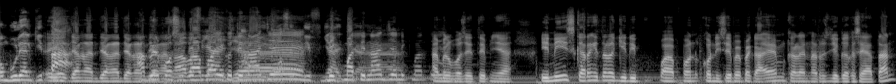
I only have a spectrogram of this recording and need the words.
pembulian kita. Iya, jangan jangan jangan Ambil jangan. positif. Gak apa-apa ikutin aja. aja. Positifnya Nikmatin aja. aja, nikmatin. Ambil positifnya. Ini sekarang kita lagi di uh, kondisi PPKM, kalian harus jaga kesehatan.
